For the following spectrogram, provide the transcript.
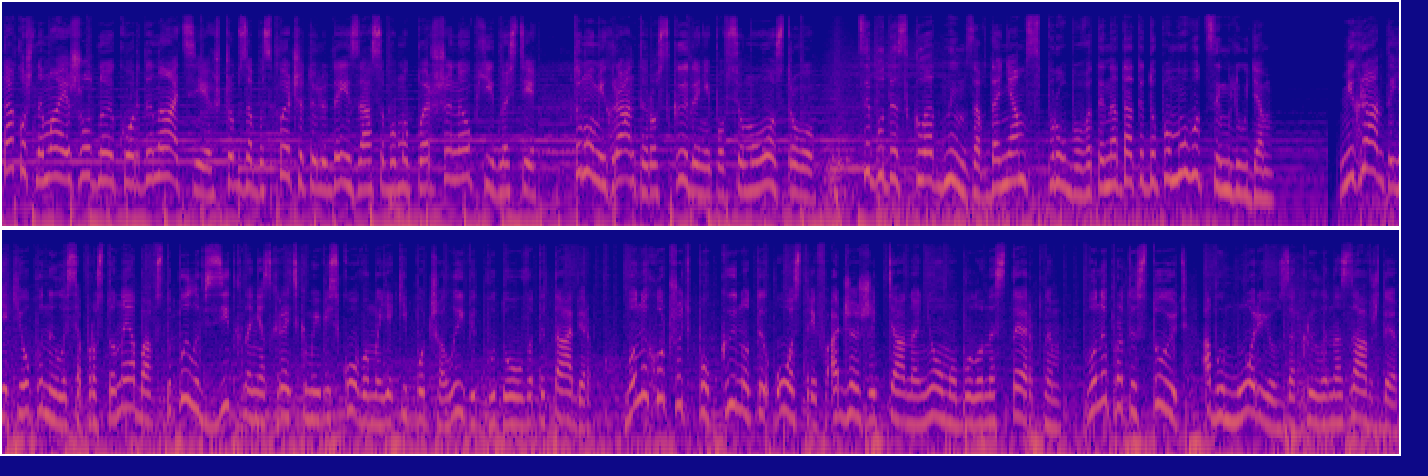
Також немає жодної координації, щоб забезпечити людей засобами першої необхідності. Тому мігранти розкидані по всьому острову. Це буде складним завданням спробувати надати допомогу цим людям. Мігранти, які опинилися просто неба, вступили в зіткнення з грецькими військовими, які почали відбудовувати табір. Вони хочуть покинути острів, адже життя на ньому було нестерпним. Вони протестують, аби морію закрили назавжди.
